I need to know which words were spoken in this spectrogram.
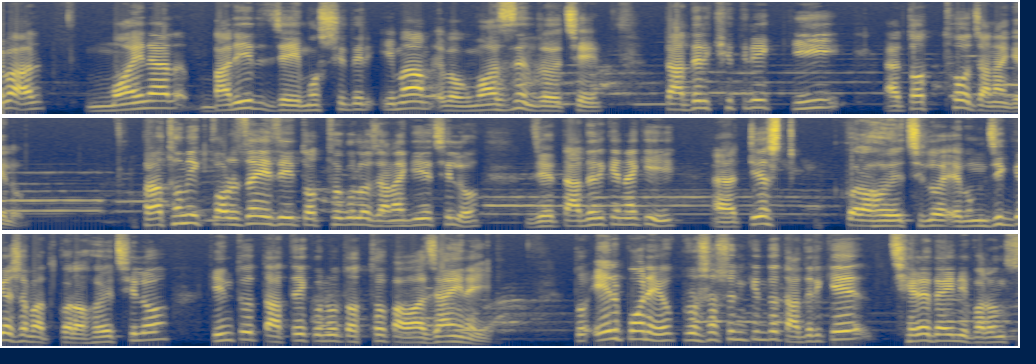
এবার ময়নার বাড়ির যে মসজিদের ইমাম এবং মোয়াজ্জেন রয়েছে, তাদের ক্ষেত্রে কি তথ্য জানা গেল? প্রাথমিক পর্যায়ে যে তথ্যগুলো জানা গিয়েছিল, যে তাদেরকে নাকি টেস্ট করা হয়েছিল এবং জিজ্ঞাসাবাদ করা হয়েছিল, কিন্তু তাতে কোনো তথ্য পাওয়া যায় নাই। তো এরপরেও প্রশাসন কিন্তু তাদেরকে ছেড়ে দেয়নি বরংস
